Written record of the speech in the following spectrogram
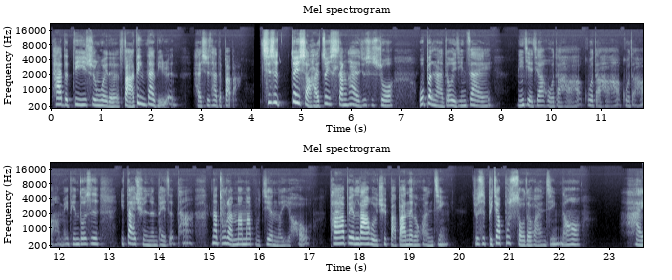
他的第一顺位的法定代理人还是他的爸爸。其实对小孩最伤害的就是说，我本来都已经在米姐家活得好好，过得好好，过得好好，每天都是一大群人陪着他，那突然妈妈不见了以后，他要被拉回去爸爸那个环境。就是比较不熟的环境，然后还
